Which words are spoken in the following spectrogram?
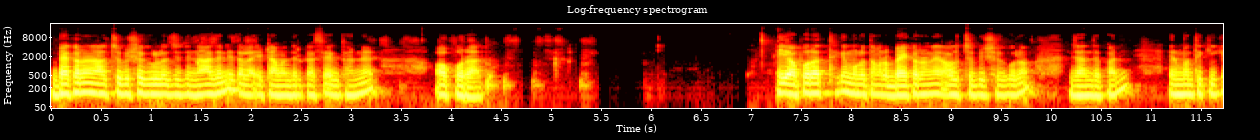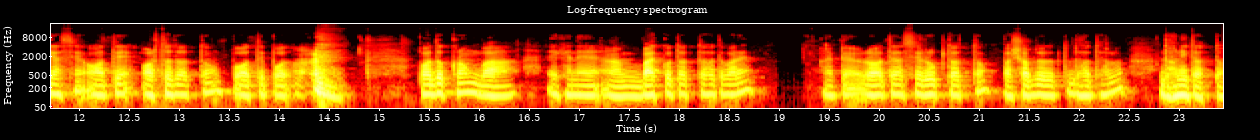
ব্যাকরণের আলোচ্য বিষয়গুলো যদি না জানি, তাহলে এটা আমাদের কাছে এক ধরনের অপরাধ। এই অপরাধ থেকে মূলত আমরা ব্যাকরণের আলোচ্য বিষয়গুলো জানতে পারি। এর মধ্যে কী কী আছে? অতে, অর্থতত্ত্ব, পতে পদক্রম বা এখানে বাক্যতত্ত্ব হতে পারে। একটা রতে আছে রূপতত্ত্ব বা শব্দতত্ত্ব ধতে হলো ধ্বনিতত্ত্ব।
